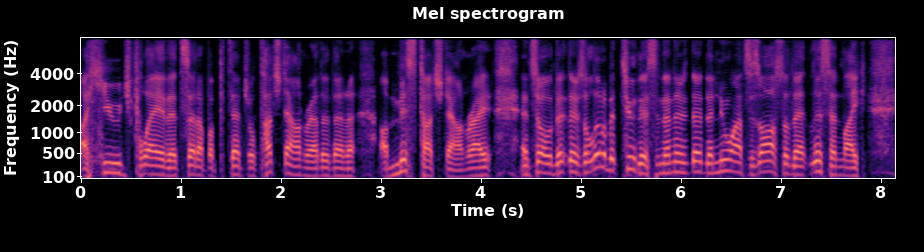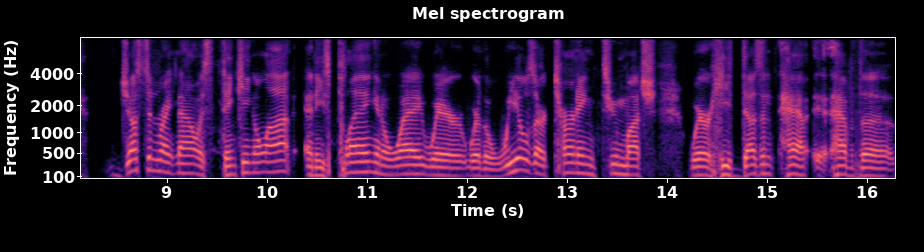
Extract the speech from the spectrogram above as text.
a huge play that set up a potential touchdown rather than a, a missed touchdown, right? And so th- there's a little bit to this. And then there's the, the nuance is also that, listen, like, Justin right now is thinking a lot and he's playing in a way where where the wheels are turning too much where he doesn't have have the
